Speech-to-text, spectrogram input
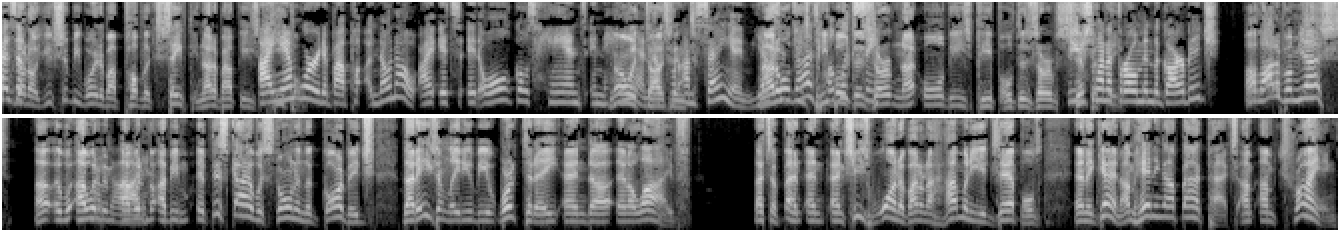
because no, of, no, you should be worried about public safety, not about these I people. am worried about. pu- No, no. I it's it all goes hand in hand. No, it That's doesn't. what I'm saying. Yes, not all it does. these people Public deserve. Not all these people deserve. So you just want to throw them in the garbage? A lot of them, yes. Uh, I would have my been. I would. God. I mean, if this guy was thrown in the garbage, that Asian lady would be at work today and uh, and alive. That's a and, and and she's one of I don't know how many examples. And again, I'm handing out backpacks. I'm I'm trying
